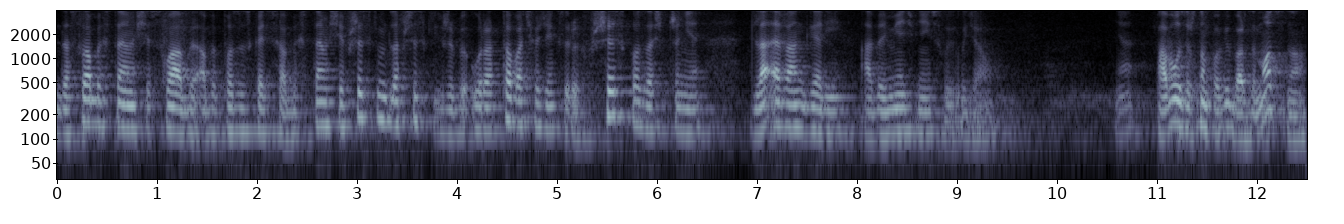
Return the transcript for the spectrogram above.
Dla słabych stałem się słaby, aby pozyskać słabych. Stałem się wszystkim dla wszystkich, żeby uratować choć niektórych. Wszystko zaś czynię dla Ewangelii, aby mieć w niej swój udział. Nie? Paweł zresztą powie bardzo mocno,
